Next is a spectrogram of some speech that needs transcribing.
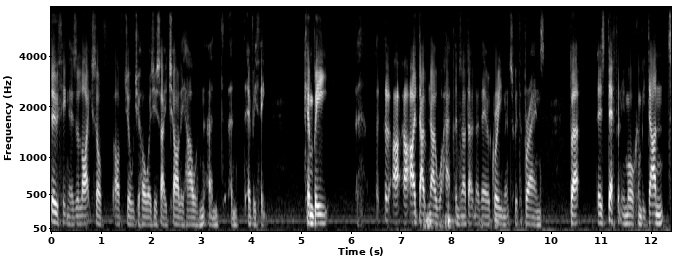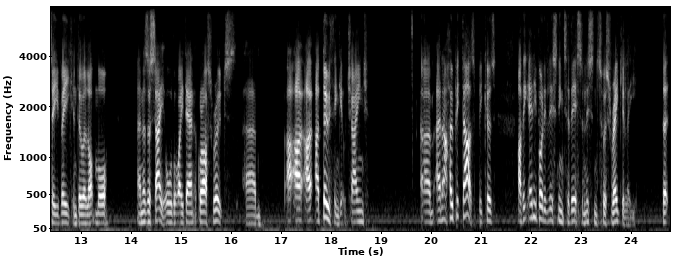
do think there's the likes of, of Georgia Hall, as you say, Charley Hull, and, and, and everything can be I, I don't know what happens, and I don't know their agreements with the brands, but there's definitely more can be done. TV can do a lot more, and as I say, all the way down to grassroots. Um, I, I, I, do think it will change, um, and I hope it does because I think anybody listening to this and listens to us regularly that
